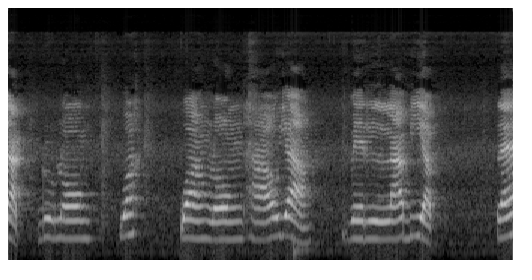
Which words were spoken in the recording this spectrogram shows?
จัดดูรองว่าวางรองเท้าอย่างเป็นระเบียบ และ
